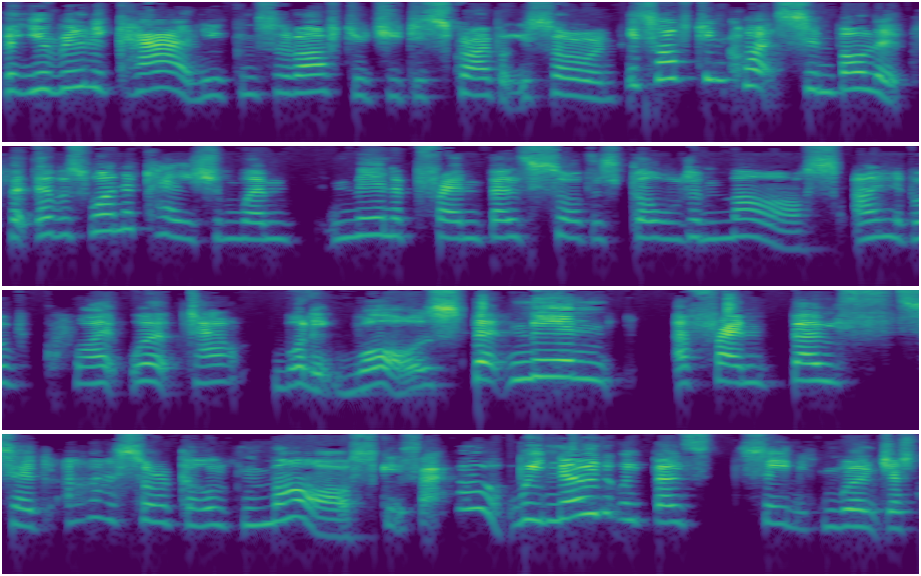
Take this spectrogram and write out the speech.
but you really can. You can sort of afterwards you describe what you saw. And it's often quite symbolic. But there was one occasion when me and a friend both saw this golden mask. I never quite quite worked out what it was. But me and a friend both said, Oh, I saw a golden mask. It's like, oh, we know that we've both seen it and weren't just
